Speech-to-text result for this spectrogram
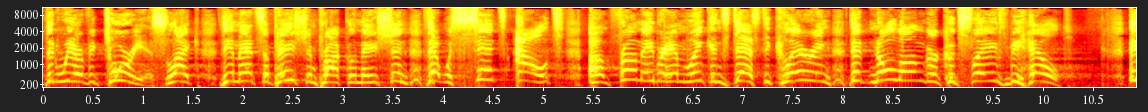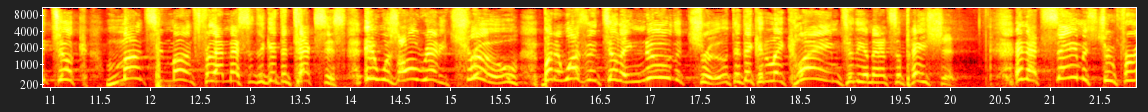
that we are victorious, like the Emancipation Proclamation that was sent out um, from Abraham Lincoln's desk, declaring that no longer could slaves be held. It took months and months for that message to get to Texas. It was already true, but it wasn't until they knew the truth that they could lay claim to the emancipation. And that same is true for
